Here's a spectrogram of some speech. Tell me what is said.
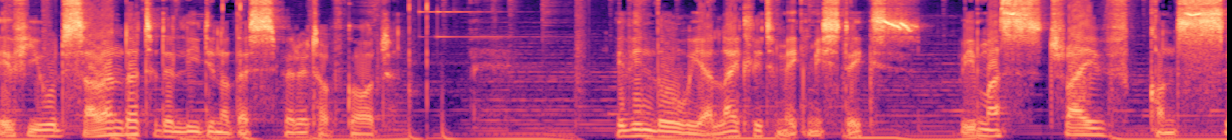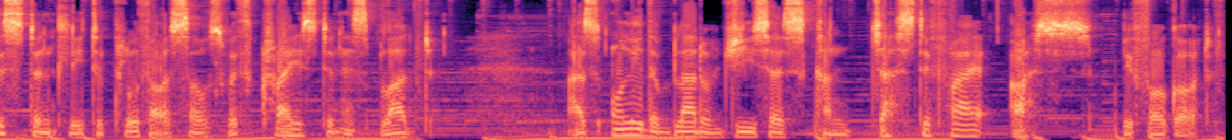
if you would surrender to the leading of the Spirit of God. Even though we are likely to make mistakes, we must strive consistently to clothe ourselves with Christ in His blood, as only the blood of Jesus can justify us before God.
